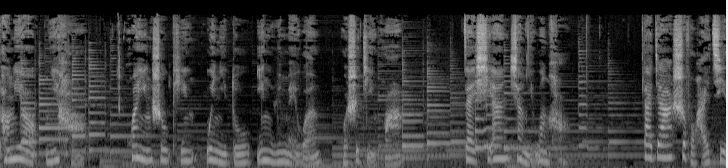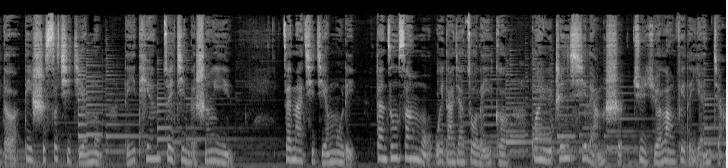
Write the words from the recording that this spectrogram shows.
朋友你好，欢迎收听为你读英语美文，我是锦华，在西安向你问好。大家是否还记得第十四期节目《离天最近的声音》？在那期节目里，旦增桑姆为大家做了一个关于珍惜粮食、拒绝浪费的演讲。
